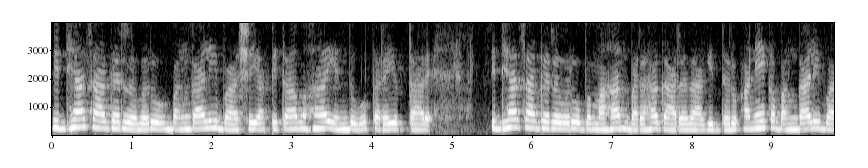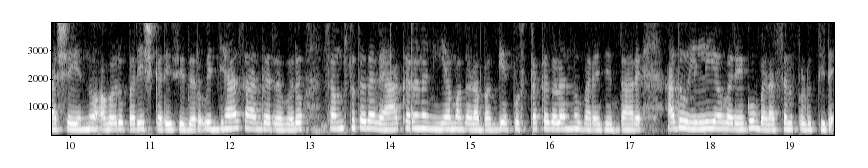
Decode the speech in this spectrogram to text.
ವಿದ್ಯಾಸಾಗರ್ರವರು ಬಂಗಾಳಿ ಭಾಷೆಯ ಪಿತಾಮಹ ಎಂದು ಕರೆಯುತ್ತಾರೆ. ವಿದ್ಯಾಸಾಗರ್ ಅವರು ಒಬ್ಬ ಮಹಾನ್ ಬರಹಗಾರರಾಗಿದ್ದರು. ಅನೇಕ ಬಂಗಾಳಿ ಭಾಷೆಯನ್ನು ಅವರು ಪರಿಷ್ಕರಿಸಿದರು. ವಿದ್ಯಾಸಾಗರ್ ಅವರು ಸಂಸ್ಕೃತದ ವ್ಯಾಕರಣ ನಿಯಮಗಳ ಬಗ್ಗೆ ಪುಸ್ತಕಗಳನ್ನು ಬರೆದಿದ್ದಾರೆ. ಅದು ಇಲ್ಲಿಯವರೆಗೂ ಬಳಸಲ್ಪಡುತ್ತಿದೆ.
